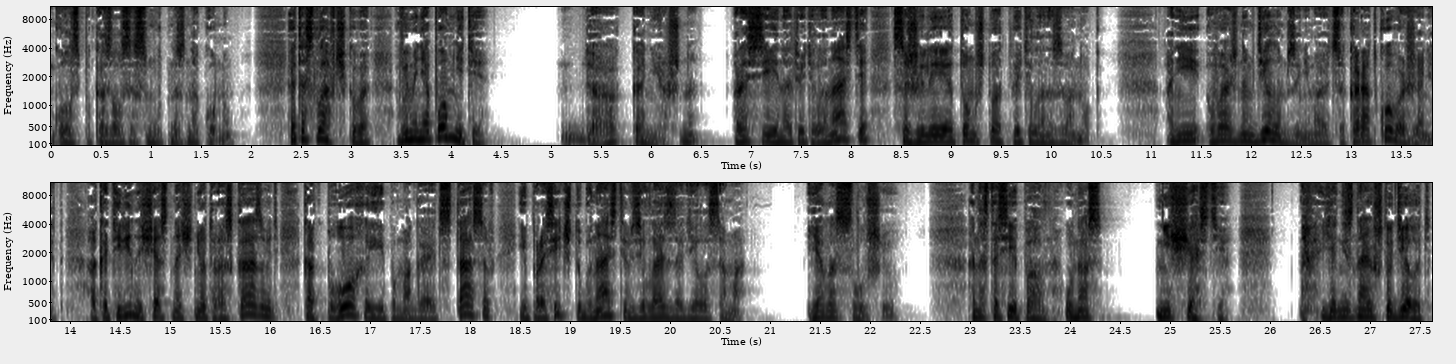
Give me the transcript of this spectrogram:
Голос показался смутно знакомым. «Это Славчикова. Вы меня помните?» «Да, конечно», — рассеянно ответила Настя, сожалея о том, что ответила на звонок. Они важным делом занимаются, Короткова женят, а Катерина сейчас начнет рассказывать, как плохо ей помогает Стасов, и просить, чтобы Настя взялась за дело сама. Я вас слушаю. Анастасия Павловна, у нас несчастье. Я не знаю, что делать.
